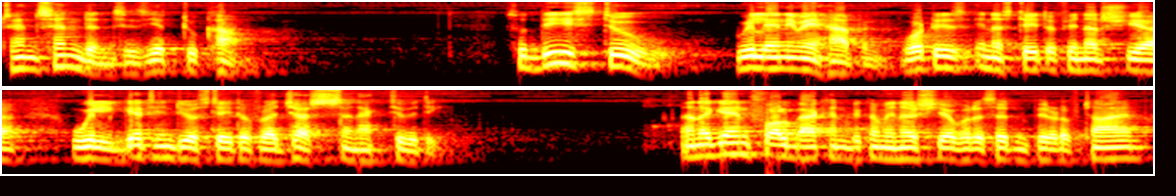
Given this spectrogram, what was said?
Transcendence is yet to come. So these two will anyway happen. What is in a state of inertia will get into a state of rajas and activity. And again fall back and become inertia for a certain period of time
